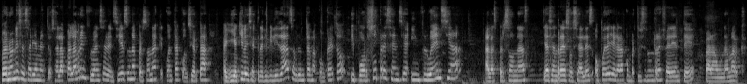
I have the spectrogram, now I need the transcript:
pero no necesariamente. O sea, la palabra influencer en sí es una persona que cuenta con cierta, y aquí lo dice, credibilidad sobre un tema concreto y por su presencia influencia a las personas, ya sea en redes sociales, o puede llegar a convertirse en un referente para una marca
